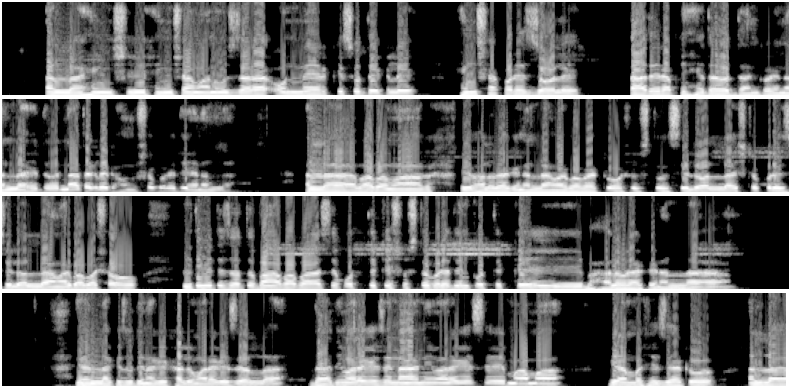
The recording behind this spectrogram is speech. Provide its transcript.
আল্লাহ হিংসি, হিংসা মানুষ যারা অন্যের কিছু দেখলে, হিংসা করে, জ্বলে, তাদের আপনি হেদায়ত দান করেন আল্লাহ, হেদায়ত না থাকলে ধ্বংস করে দেন আল্লাহ। আল্লাহ, বাবা মাকে ভালো রাখেন। আল্লাহ, আমার বাবা একটু অসুস্থ ছিল। আল্লাহ স্টক করেছিল। আল্লাহ, আমার বাবা সহ পৃথিবীতে যত মা বাবা আছে, প্রত্যেককে সুস্থ করে দিন, প্রত্যেককেই ভালো রাখেন। আল্লাহ আল্লাহ কিছুদিন আগে খালু মারা গেছে। আল্লাহ, দাদি মারা গেছে, নানি মারা গেছে, মামা, গ্রামবাসী জ্যাঠো। আল্লাহ,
